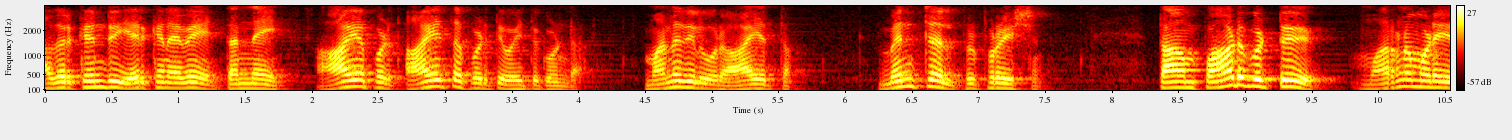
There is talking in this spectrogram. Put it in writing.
அதற்கென்று ஏற்கனவே தன்னை ஆயப்படு ஆயத்தப்படுத்தி வைத்து கொண்டார். மனதில் ஒரு ஆயத்தம் மென்டல் ப்ரிப்பரேஷன் தாம் பாடுபட்டு மரணமடைய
